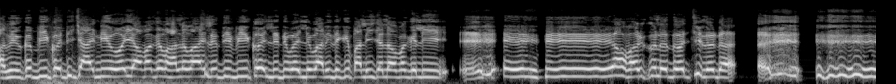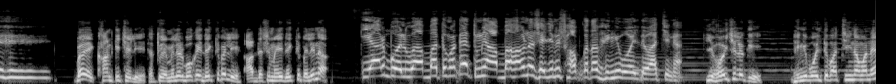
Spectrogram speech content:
আমি ওকে বিয়ে করতে চাইনি ওই আমাকে ভালোবাসলো দিয়ে বিয়ে করলে দিয়ে বললে বাড়ি থেকে পালিয়ে গেল আমাকে। আমার কোনো দোষ ছিল না। ভাই খান কি ছেলে? তা তুই এমএলএর বউকে দেখতে পেলি? আর দেশে মেয়ে দেখতে পেলি না? কি আর বলব আব্বা তোমাকে তুমি আব্বা হও না সেই জন্য সব কথা ভেঙে বলতে পারছি না। কি হয়েছিল কি? ভেঙে বলতে পারছিস না মানে?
